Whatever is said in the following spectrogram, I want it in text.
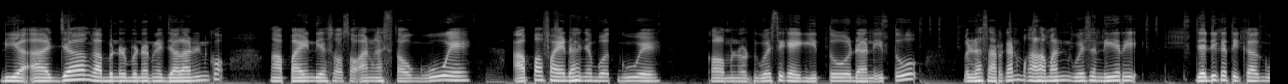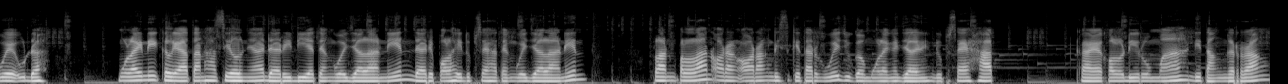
dia aja nggak bener-bener ngejalanin kok, ngapain dia sok-sokan ngasih tahu gue, apa faedahnya buat gue? Kalau menurut gue sih kayak gitu dan itu berdasarkan pengalaman gue sendiri. Jadi ketika gue udah mulai nih kelihatan hasilnya dari diet yang gue jalanin, dari pola hidup sehat yang gue jalanin, pelan-pelan orang-orang di sekitar gue juga mulai ngejalanin hidup sehat. Kayak kalau di rumah di Tangerang,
